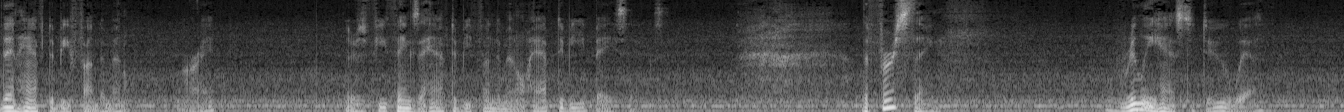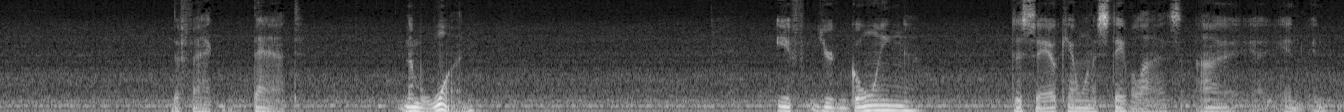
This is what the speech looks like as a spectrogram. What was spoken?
that have to be fundamental, all right? There's a few things that have to be fundamental, have to be basics. The first thing really has to do with the fact that, number one, if you're going to say, okay, I want to stabilize, I, and, and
